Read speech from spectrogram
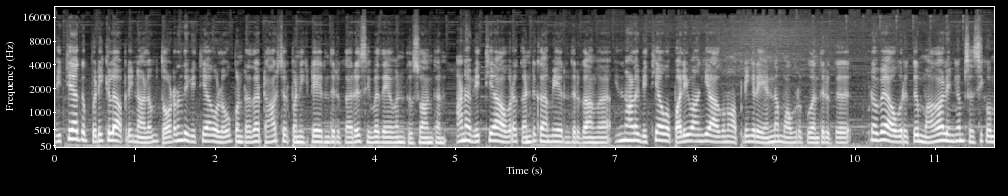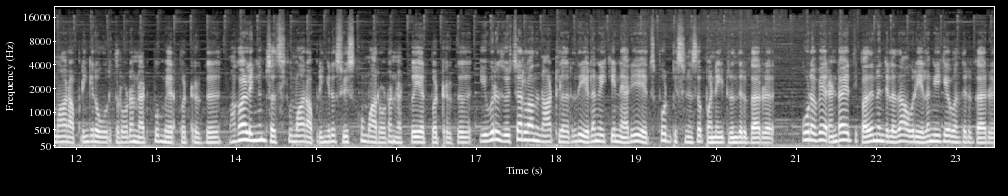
வித்யாவுக்கு பிடிக்கல அப்படின்னாலும் தொடர்ந்து வித்யாவை லவ் பண்ணுறதா டார்ச்சர் பண்ணிக்கிட்டே இருந்திருக்காரு சிவதேவன் துசாந்தன் ஆனால் வித்யா அவரை கண்டுக்காமே இருந்திருக்காங்க. இதனால வித்யாவை பழி வாங்கி ஆகணும் அப்படிங்கிற எண்ணம் அவருக்கு வந்திருக்கு. கூடவே அவருக்கு மகாலிங்கம் சசிகுமார் அப்படிங்கிற ஒருத்தரோட நட்பும் ஏற்பட்டிருக்கு. மகாலிங்கம் சசிகுமார் அப்படிங்கிற சுவிஸ்குமாரோட நட்பு ஏற்பட்டிருக்கு. இவர் சுவிட்சர்லாந்து நாட்டில இருந்து இலங்கைக்கு நிறைய எக்ஸ்போர்ட் பிசினஸை பண்ணிட்டு இருந்திருக்காரு. கூடவே ரெண்டாயிரத்தி பதினஞ்சில் தான் அவர் இலங்கைக்கே வந்திருக்காரு.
